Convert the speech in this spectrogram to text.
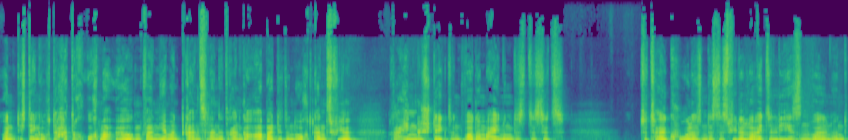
Und ich denke auch, da hat doch auch mal irgendwann jemand ganz lange dran gearbeitet und auch ganz viel reingesteckt und war der Meinung, dass das jetzt total cool ist und dass das viele Leute lesen wollen. Und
